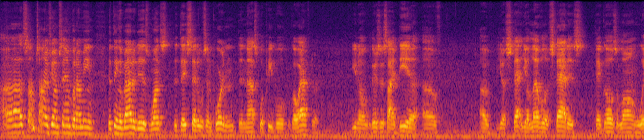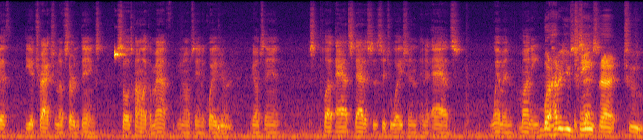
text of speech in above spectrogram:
Uh, sometimes, you know what I'm saying? But I mean, the thing about it is, once that they said it was important, then that's what people go after. You know, there's this idea of of your stat, your level of status that goes along with the attraction of certain things. So it's kind of like a math, you know what I'm saying, equation. Right. You know what I'm saying? Plus, add status to the situation, and it adds women, money. But how do you Success. change that to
